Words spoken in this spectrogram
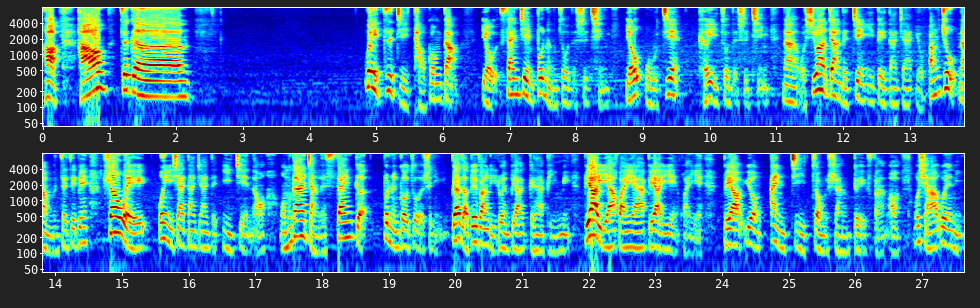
哈。好，这个为自己讨公道，有三件不能做的事情，有五件。可以做的事情，那我希望这样的建议对大家有帮助。那我们在这边稍微问一下大家的意见哦。我们刚才讲了三个不能够做的事情：不要找对方理论，不要跟他拼命，不要以牙还牙，不要以眼还眼，不要用暗记重伤对方哦。我想要问你，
